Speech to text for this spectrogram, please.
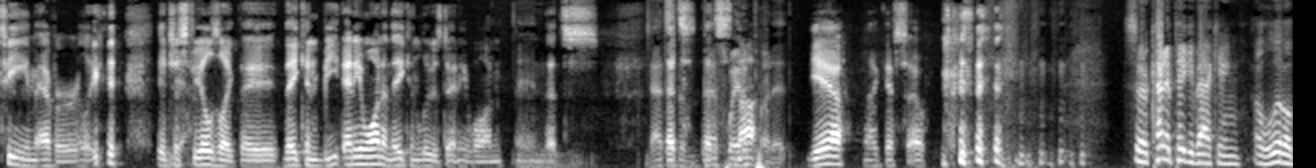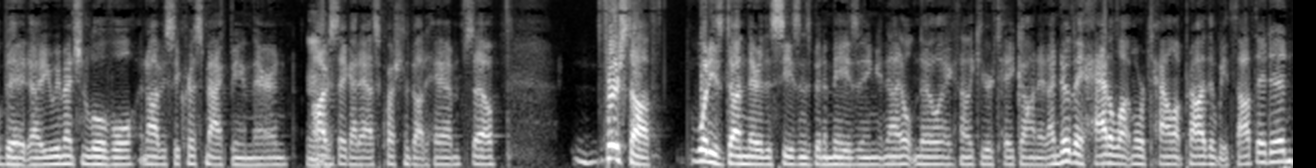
team ever. Like it just feels like they they can beat anyone and they can lose to anyone, and that's That's, That's- the that's best way not- to put it. yeah, I guess so. So, kind of piggybacking a little bit, uh, we mentioned Louisville and obviously Chris Mack being there, and Mhm. obviously I got to ask questions about him. So, first off, what he's done there this season has been amazing, and I don't know like kind like your take on it. I know they had a lot more talent probably than we thought they did,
